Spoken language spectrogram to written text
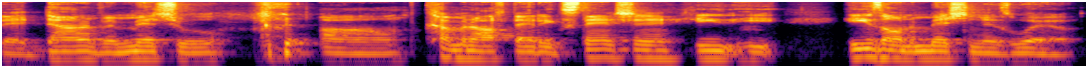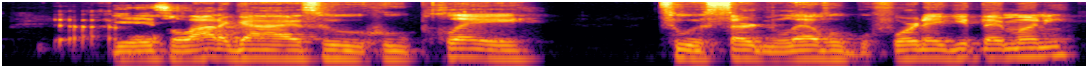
that Donovan Mitchell, um, coming off that extension, he he he's on a mission as well. Yeah. yeah, it's a lot of guys who who play to a certain level before they get their money.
